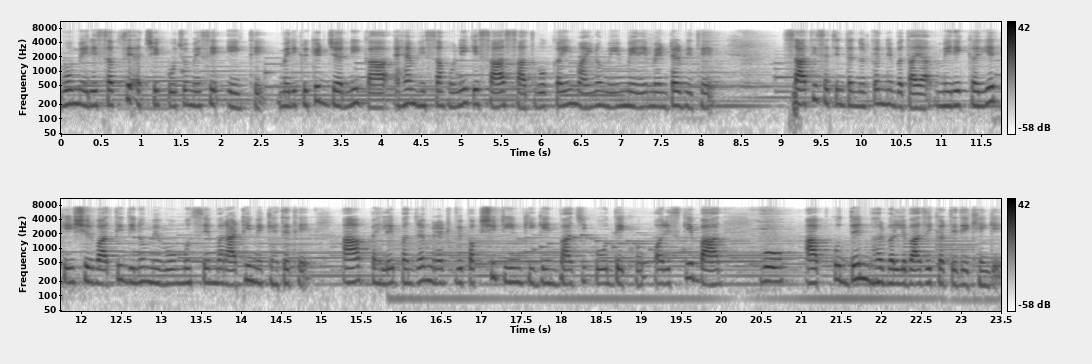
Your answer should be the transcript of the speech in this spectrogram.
वो मेरे सबसे अच्छे कोचों में से एक थे। मेरी क्रिकेट जर्नी का अहम हिस्सा होने के साथ साथ वो कई मायनों में मेरे मेंटर भी थे। साथ ही सचिन तेंदुलकर ने बताया, मेरे करियर के शुरुआती दिनों में वो मुझसे मराठी में कहते थे। आप पहले 15 मिनट विपक्षी टीम की गेंदबाजी को देखो और इसके बाद वो आपको दिन भर बल्लेबाजी करते देखेंगे।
